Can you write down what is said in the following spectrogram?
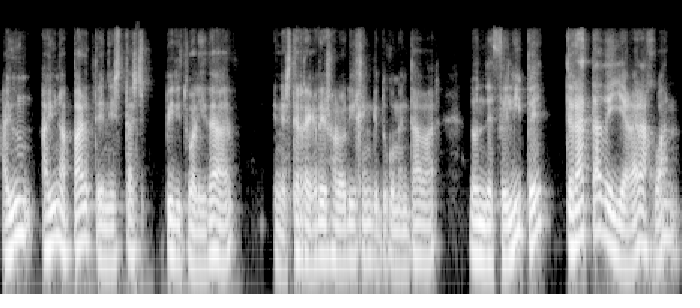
Hay, un, hay una parte en esta espiritualidad, en este regreso al origen que tú comentabas, donde Felipe trata de llegar a Juan.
